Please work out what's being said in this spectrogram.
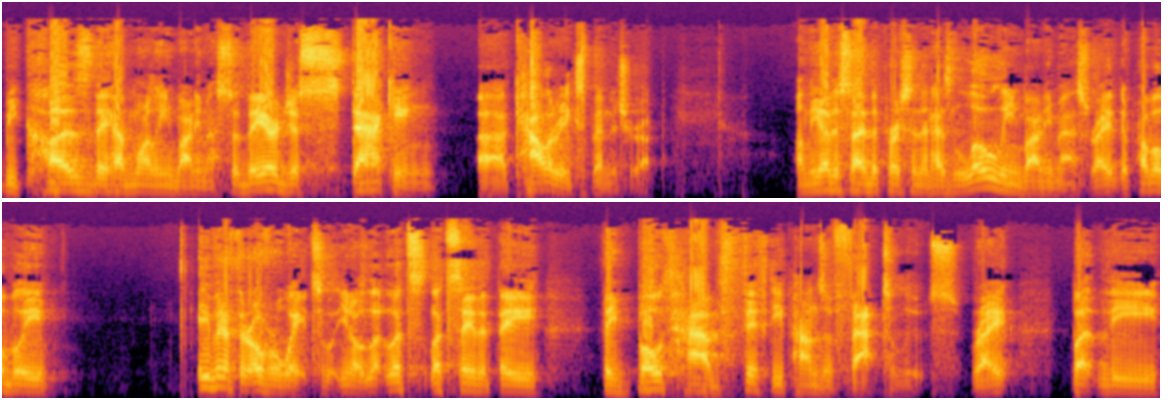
because they have more lean body mass. So they are just stacking uh, calorie expenditure up. On the other side, the person that has low lean body mass, right? They're probably, even if they're overweight. So you know, let, let's let's say that they they both have 50 pounds of fat to lose, right? But the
